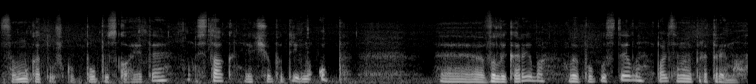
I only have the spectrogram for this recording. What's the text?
саму катушку. Попускаєте ось так, якщо потрібно. Оп! Е, Велика риба, ви попустили, пальцями притримали.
